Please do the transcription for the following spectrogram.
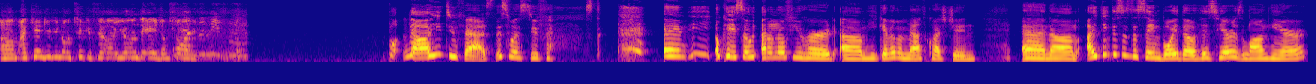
Um, I can't give you no tickets. You're you're underage. I'm sorry. not for me, it's for my But no, he too fast. This one's too fast. And he okay, so I don't know if you heard, um, he gave him a math question. And um I think this is the same boy though. His hair is long hair.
